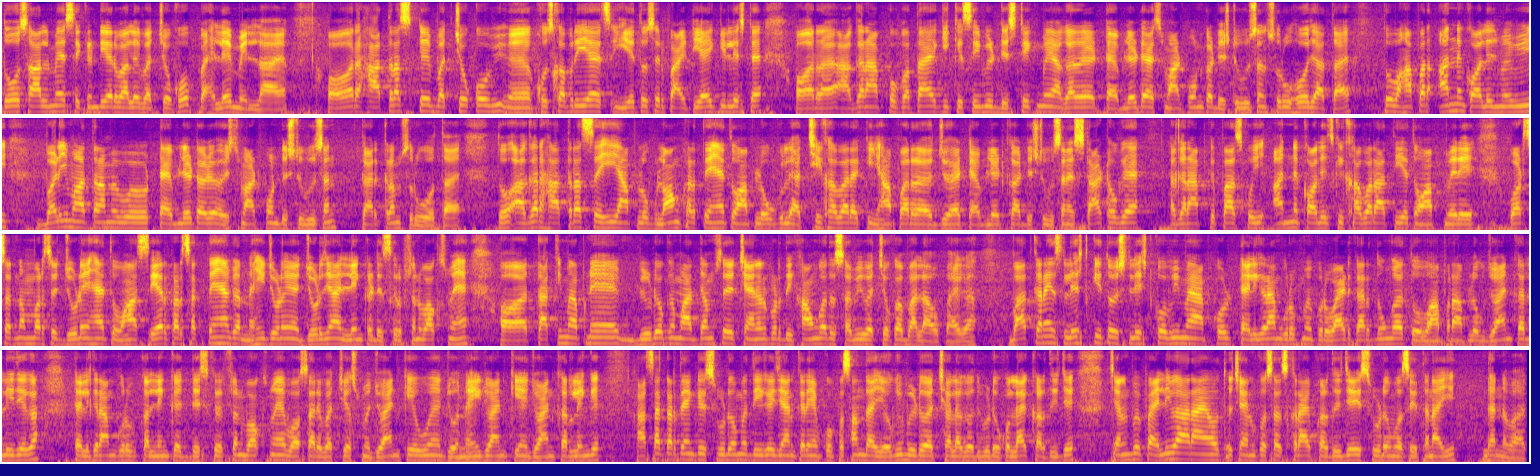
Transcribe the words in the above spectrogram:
दो साल में सेकेंड ईयर वाले बच्चों को पहले मिल रहा है। और हाथरस के बच्चों को भी खुशखबरी है, ये तो सिर्फ़ आईटीआई की लिस्ट है। और अगर आपको पता है कि किसी भी डिस्ट्रिक्ट में अगर टैबलेट या स्मार्टफ़ोन का डिस्ट्रीब्यूशन शुरू हो जाता है तो वहाँ पर अन्य कॉलेज में भी बड़ी मात्रा में वो टैबलेट और स्मार्टफ़ोन डिस्ट्रीब्यूशन कार्यक्रम शुरू होता है। तो अगर हाथरस से ही आप लोग बिलोंग करते हैं तो आप लोगों के लिए अच्छी खबर है कि यहाँ पर जो है टैबलेट का डिस्ट्रीब्यूशन स्टार्ट हो गया है। अगर आपके पास कोई अन्य कॉलेज की खबर आती है तो आप मेरे व्हाट्सएप नंबर से जुड़े हैं तो वहाँ शेयर कर सकते हैं। अगर नहीं जुड़े हैं, जुड़ जाएँ लिंक डिस्क्रिप्शन बॉक्स में है। और ताकि मैं अपने वीडियो के माध्यम से चैनल पर दिखाऊँगा तो सभी बच्चों का भला हो पाएगा। बात करें इस लिस्ट की तो इस लिस्ट को भी मैं आपको टेलीग्राम ग्रुप में प्रोवाइड कर दूँगा तो वहाँ पर आप लोग ज्वाइन कर लीजिएगा। टेलीग्राम ग्रुप का लिंक डिस्क्रिप्शन बॉक्स में है। बहुत सारे बच्चे उसमें ज्वाइन किए हुए हैं, जो नहीं ज्वाइन किए हैं ज्वाइन कर लेंगे। आशा करते हैं कि इस वीडियो में दी गई जानकारी आपको पसंद आई होगी। वीडियो अच्छा लगे तो वीडियो को लाइक कर दीजिए। चैनल पर पहली बार आए हो तो चैनल को सब्सक्राइब कर दीजिए। इस वीडियो में बस इतना ही। धन्यवाद।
